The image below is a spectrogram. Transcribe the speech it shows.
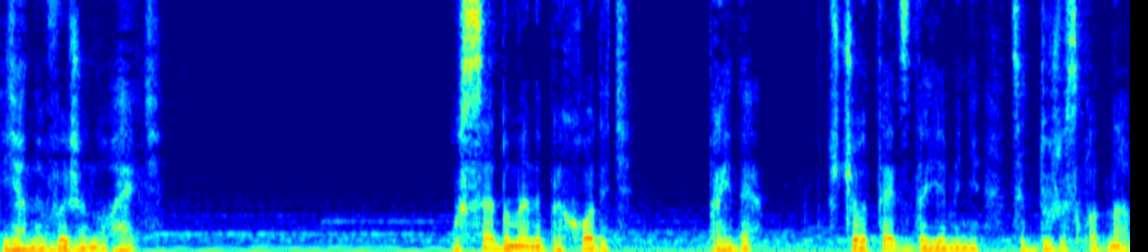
я не вижену геть. Усе до мене приходить, прийде, що Отець дає мені. Це дуже складна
